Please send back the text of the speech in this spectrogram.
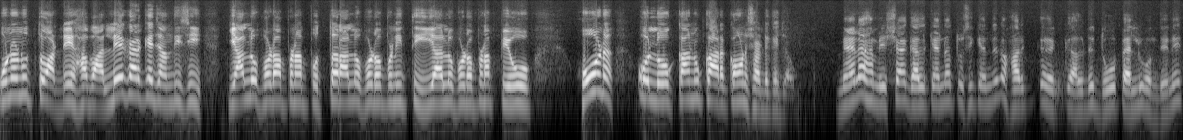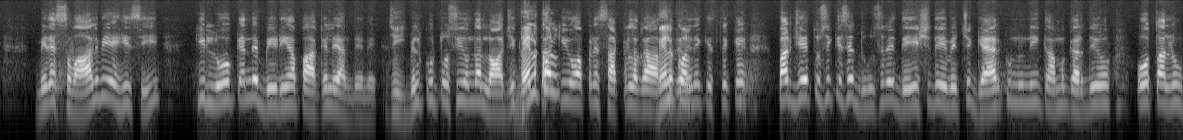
ਉਹਨਾਂ ਨੂੰ ਤੁਹਾਡੇ ਹਵਾਲੇ ਕਰਕੇ ਜਾਂਦੀ ਸੀ ਕਿ ਆਲੋ ਫੜੋ ਆਪਣਾ ਪੁੱਤਰ, ਆਲੋ ਫੜੋ ਆਪਣੀ ਧੀ, ਆਲੋ ਫੜੋ ਆਪਣਾ ਪਿਓ। ਹੁਣ ਉਹ ਲੋਕਾਂ ਨੂੰ ਘਰ ਕੌਣ ਛੱਡ ਕੇ ਜਾਊ ਮੈਂ ਨਾ ਹਮੇਸ਼ਾ ਗੱਲ ਕਹਿਣਾ ਤੁਸੀਂ ਕਹਿੰਦੇ ਨਾ ਹਰ ਗੱਲ ਦੇ ਦੋ ਪਹਿਲੂ ਹੁੰਦੇ ਨੇ ਮੇਰੇ ਸਵਾਲ ਵੀ ਇਹੀ ਸੀ ਕਿ ਲੋਕ ਕਹਿੰਦੇ ਬੀੜੀਆਂ ਪਾ ਕੇ ਲਿਆਂਦੇ ਨੇ। ਬਿਲਕੁਲ ਤੁਸੀਂ ਉਹਦਾ ਲੌਜੀਕ ਬਿਲਕੁਲ। ਕਿ ਉਹ ਆਪਣੇ ਸੱਟ ਲਗਾ ਸਕਦੇ। ਨੇ ਕਿਸ ਤਰੀਕੇ ਪਰ ਜੇ ਤੁਸੀਂ ਕਿਸੇ ਦੂਸਰੇ ਦੇਸ਼ ਦੇ ਵਿੱਚ ਗੈਰ ਕਾਨੂੰਨੀ ਕੰਮ ਕਰਦੇ ਹੋ ਉਹ ਤੁਹਾਨੂੰ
